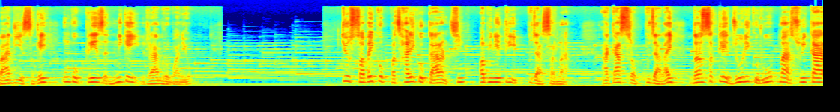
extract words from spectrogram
बाँधिएसँगै उनको क्रेज निकै राम्रो बन्यो। त्यो सबैको पछाडिको कारण छिन् अभिनेत्री पूजा शर्मा। आकाश र पूजालाई दर्शकले जोडीको रूपमा स्वीकार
